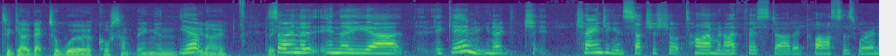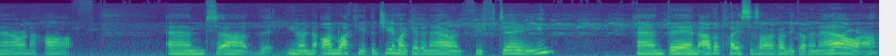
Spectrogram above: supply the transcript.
to go back to work or something, and Yep. you know. So in the in the uh, again, you know, ch- changing in such a short time. When I first started, classes were an hour and a half, and uh, the, you know, I'm lucky at the gym. I get an hour and fifteen. And then other places I've only got an hour.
